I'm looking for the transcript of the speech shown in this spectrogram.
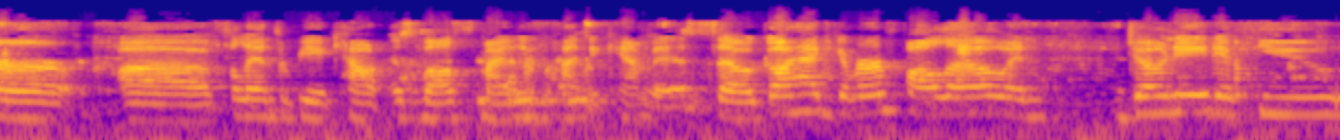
her uh, philanthropy account, as well Smiley Behind the Canvas. So go ahead, give her a follow and donate if you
